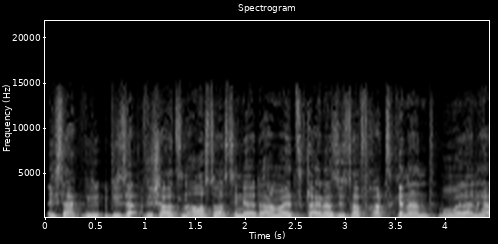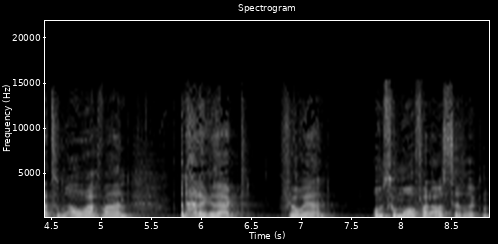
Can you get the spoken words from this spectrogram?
Ich sag, wie, wie, wie schaut's denn aus? Du hast ihn ja damals kleiner süßer Fratz genannt, wo wir da in Herzogenaurach waren. Und hat er gesagt, Florian, um es humorvoll auszudrücken,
